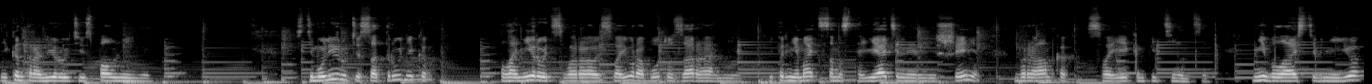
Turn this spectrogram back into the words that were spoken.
и контролируете исполнение. Стимулируйте сотрудников планировать свою работу заранее и принимать самостоятельные решения в рамках своей компетенции. Не власти в нее,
